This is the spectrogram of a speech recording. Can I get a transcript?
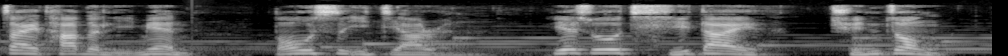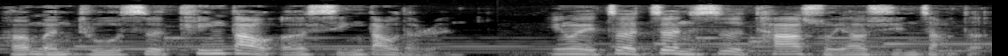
在他的里面都是一家人。耶稣期待群众。和门徒是听道而行道的人，因为这正是他所要寻找的。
